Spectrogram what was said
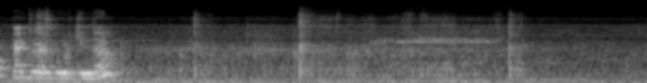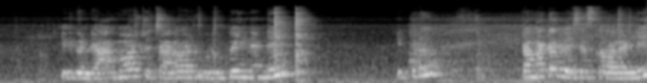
ఉప్పు ఎంతవరకు ఉడికిందో? ఇదిగోండి ఆల్మోస్ట్ చాలా వరకు ఉడికిపోయిందండి. ఇప్పుడు టమాటాలు వేసేసుకోవాలండి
